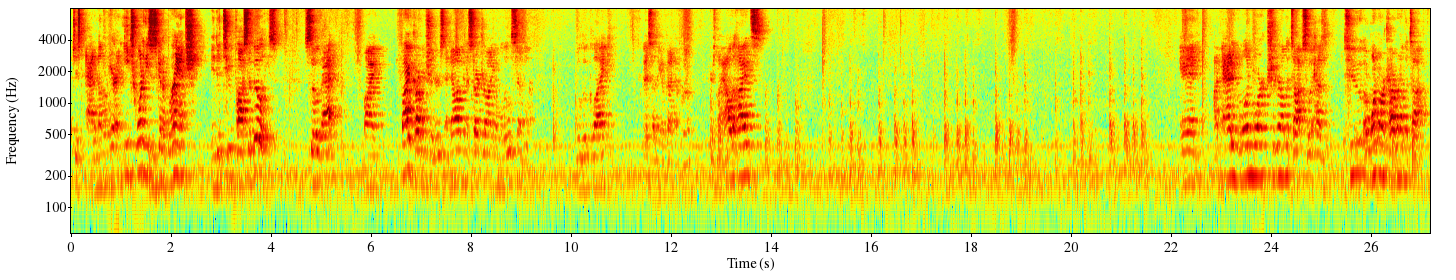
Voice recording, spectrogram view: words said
just add another one here. And each one of these is going to branch into two possibilities. So that my five carbon sugars, and now I'm going to start drawing them a little simpler, will look like this. I think I've got enough room. Here's my aldehydes. And I'm adding one more sugar on the top so it has two or one more carbon on the top.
